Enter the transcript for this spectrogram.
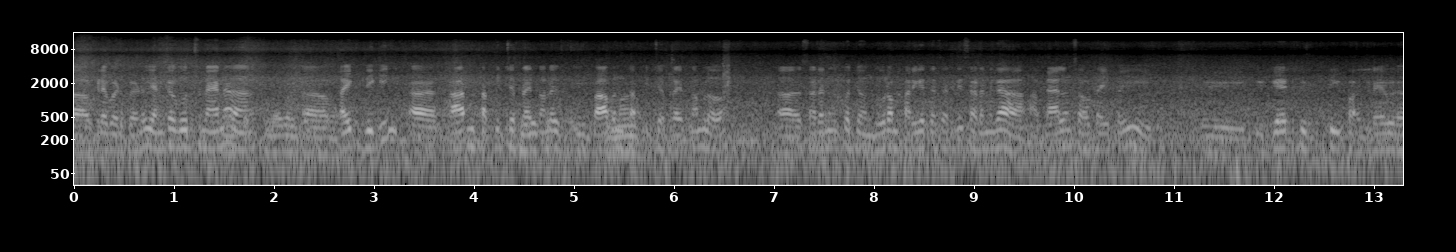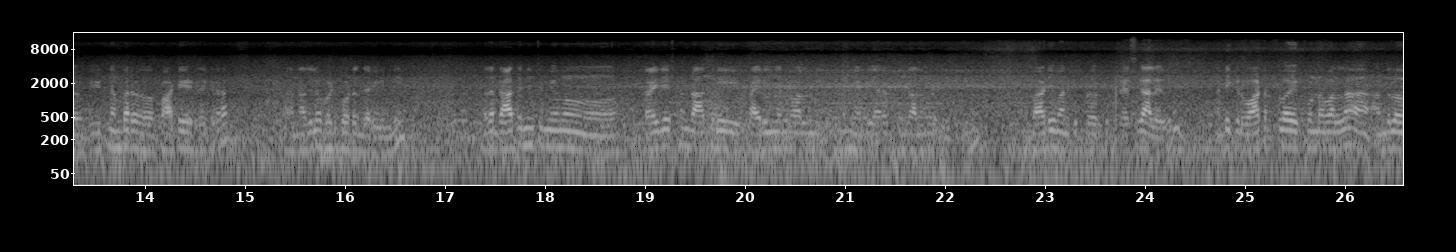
అక్కడే పడిపోయాడు. వెనక కూర్చుని ఆయన బైక్ దిగి కార్ని తప్పించే ప్రయత్నంలో ఈ బాబుని తప్పించే ప్రయత్నంలో సడన్గా కొంచెం దూరం పరిగెత్తేసరికి సడన్గా ఆ బ్యాలెన్స్ అవుట్ అయిపోయి ఈ- gate fifty gate number forty eight దగ్గర నదిలో పడిపోవడం జరిగింది. అదే రాత్రి నుంచి మేము ట్రై చేసినాం. రాత్రి ఫైర్ ఇంజన్ వాళ్ళని ఎన్డీఆర్ఎఫ్ బృందాలను కూడా తీసుకున్నాం బాడీ మనకి ఇప్పటివరకు ప్రెస్ కాలేదు. అంటే ఇక్కడ వాటర్ ఫ్లో ఎక్కువ ఉండడం వల్ల అందులో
